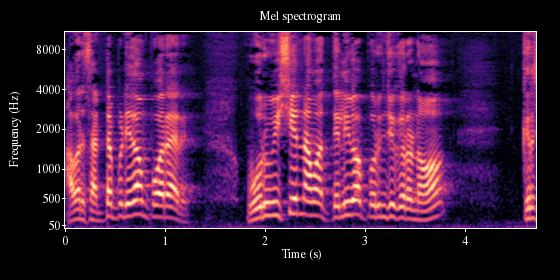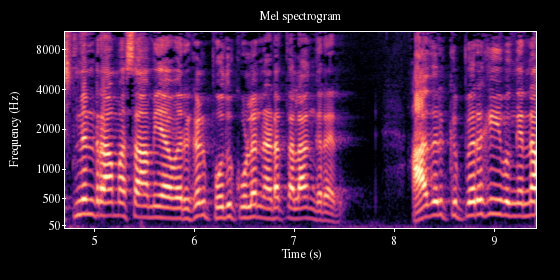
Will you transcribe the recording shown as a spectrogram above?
அவர் சட்டப்படி தான் போறாரு. ஒரு விஷயம் நாம தெளிவா புரிஞ்சுக்கிறணும். கிருஷ்ணன் ராமசாமி அவர்கள் பொதுக்குழு நடத்தலாங்கிறாரு. அதற்கு பிறகு இவங்க என்ன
